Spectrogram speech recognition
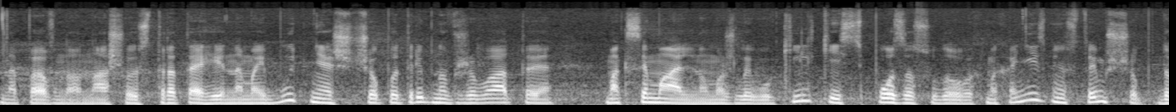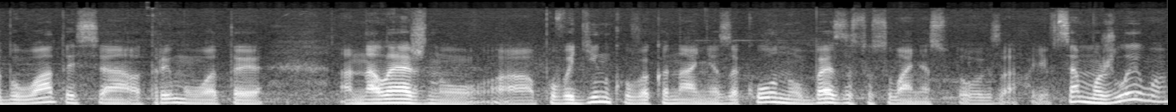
напевно нашою стратегією на майбутнє, що потрібно вживати максимально можливу кількість позасудових механізмів з тим, щоб добиватися, отримувати належну поведінку виконання закону без застосування судових заходів. Це можливо.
